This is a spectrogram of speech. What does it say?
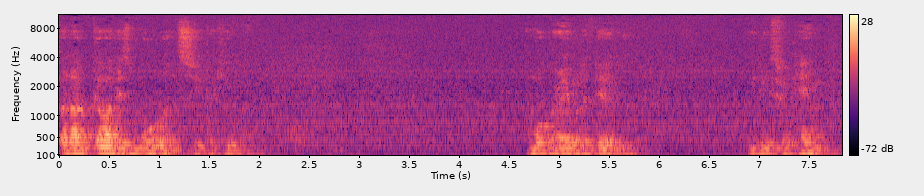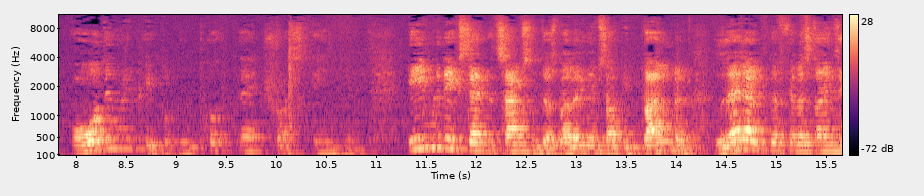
But our God is more than superhuman. And what we're able to do, we do through Him. Ordinary people who put their trust in Him. Even to the extent that Samson does by letting himself be bound and led out to the Philistines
